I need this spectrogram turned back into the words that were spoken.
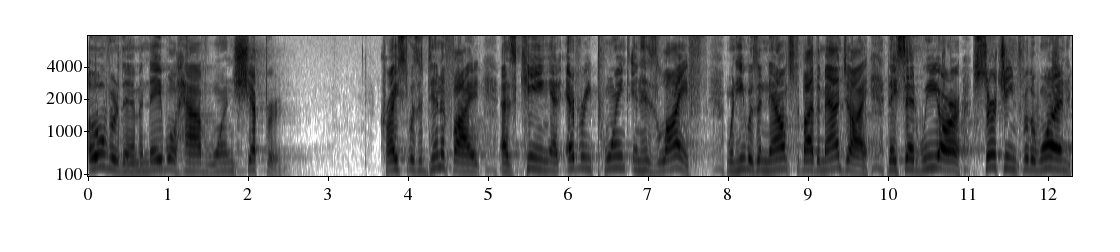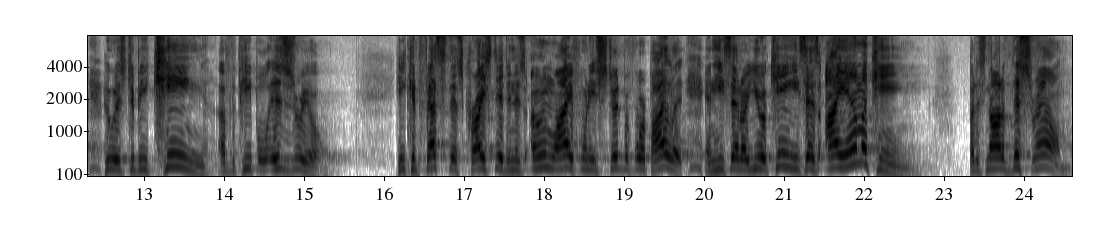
over them, and they will have one shepherd. Christ was identified as king at every point in his life when he was announced by the Magi. They said, We are searching for the one who is to be king of the people Israel. He confessed this, Christ did, in his own life when he stood before Pilate. And he said, Are you a king? He says, I am a king, but it's not of this realm.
